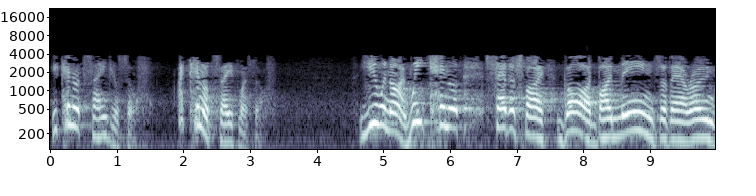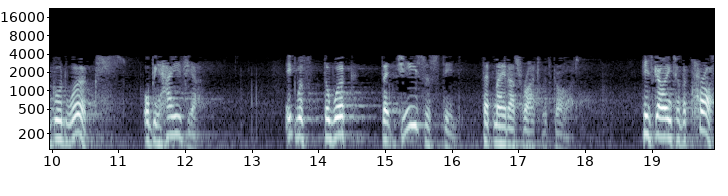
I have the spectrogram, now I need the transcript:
You cannot save yourself. I cannot save myself. You and I, we cannot satisfy God by means of our own good works or behaviour. It was the work that Jesus did that made us right with God. His going to the cross,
